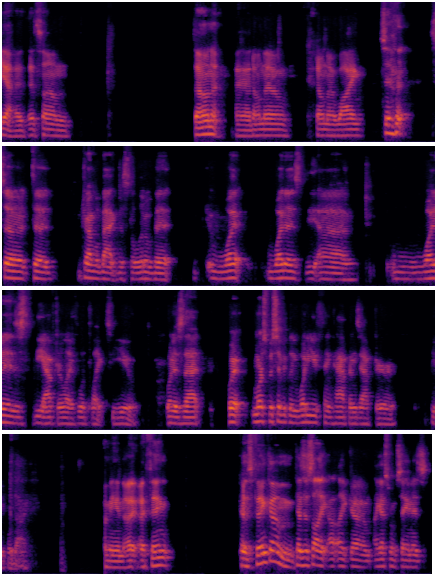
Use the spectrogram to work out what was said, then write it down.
yeah, it, it's um, so I don't know. I, don't know. I don't know why. So, so to travel back just a little bit, what what is the uh, what is the afterlife look like to you? What is that? What more specifically, what do you think happens after people die? I mean, I, I think I Because think um because it's like like um, I guess what I'm saying is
